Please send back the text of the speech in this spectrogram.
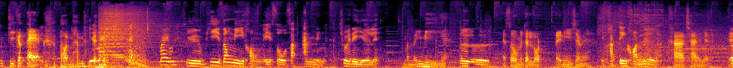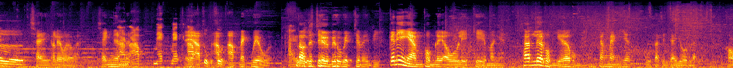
ทุกทีก็แตก ตอนนั้น ไม่แต่ไม่คือพี่ต้องมีของเอโซสักอันหนึ่งอะช่วยได้เยอะเลย มันไม่มีไงเออไอโซมันจะลดไอ้นี่ใช่ไหมคัตติ้งคอนเนอร์ค่าใช้อะเออ ใช้เขาเรียกว่าอะไรวะ ใช้เงินการนะอัพแม็กแม็กไอ้อัอัพพสูงอัสุพดอัพแม็กเวลอะใช่เราจะเจอเบลเวตใช่ไหมพี่ ก็นี่ไงผมเลยเอาเลดเกมมาไง ถ้าเลือดผมเยอะผมช่างแม่งเฮียกูตัดสินใจโยนแล้ว ขอ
